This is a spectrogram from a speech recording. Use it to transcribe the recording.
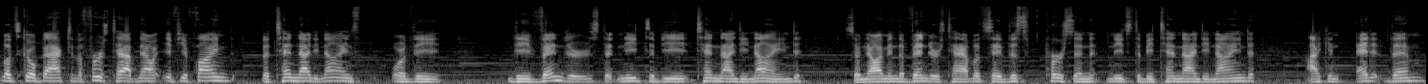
let's go back to the first tab. Now, if you find the 1099s or the the vendors that need to be 1099'd. So now I'm in the vendors tab. Let's say this person needs to be 1099'd. I can edit them.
